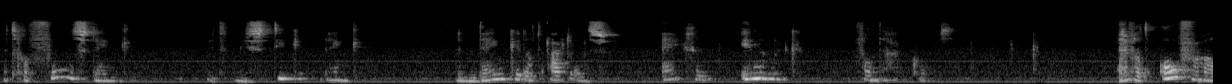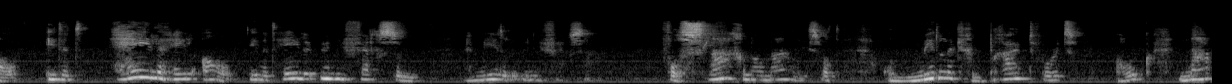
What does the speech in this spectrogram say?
Het gevoelsdenken, het mystieke denken. Een denken dat uit ons eigen innerlijk vandaan komt. En wat overal in het hele heelal, in het hele universum en meerdere universa, volslagen normaal is, wat onmiddellijk gebruikt wordt ook na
